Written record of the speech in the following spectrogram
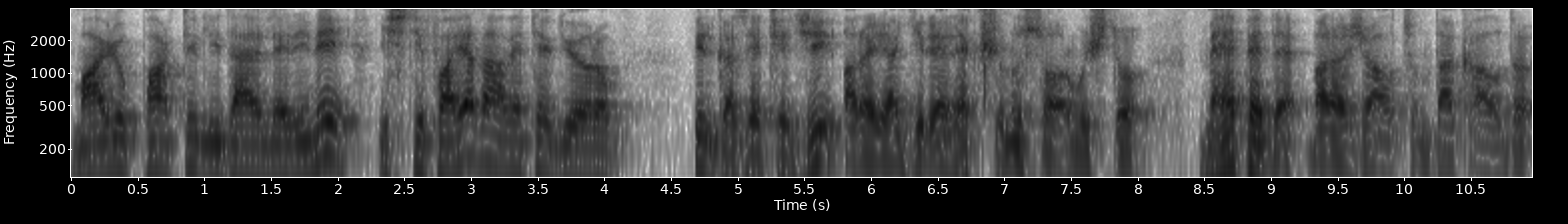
mağlup parti liderlerini istifaya davet ediyorum. Bir gazeteci araya girerek şunu sormuştu. MHP de baraj altında kaldı.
